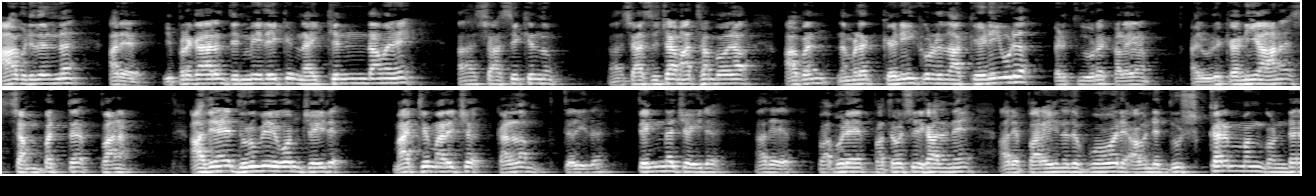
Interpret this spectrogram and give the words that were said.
ആ വിടുതലിന് അതെ ഇപ്രകാരം തിന്മയിലേക്ക് നയിക്കുന്നവനെ ശാസിക്കുന്നു. ശാസിച്ചാൽ മാത്രം പോരാ. അവൻ നമ്മളെ കെണിക്കൊള്ളുന്ന ആ കെണിയുടെ എടുത്ത് ദൂരെ കളയണം. അതിലൊരു കെണിയാണ് സമ്പത്ത് പണം. അതിനെ ദുരുപയോഗം ചെയ്ത് മാറ്റിമറിച്ച് കള്ളം ചെയ്ത് തിന്മ ചെയ്ത് അത് അവിടെ പത്രോശ്രീഹാദനെ അത് പറയുന്നത് പോലെ അവന്റെ ദുഷ്കർമ്മം കൊണ്ട്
